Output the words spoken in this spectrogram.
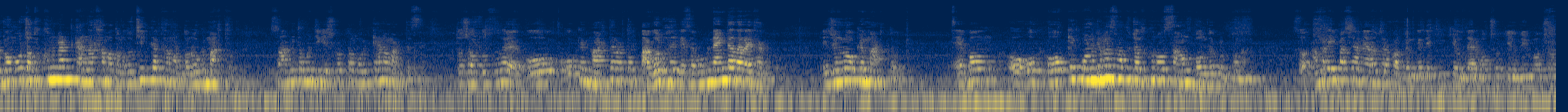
এবং ও যতক্ষণ না কান্না থামাতো না, তো চিৎকার থামাতো ওকে মারতো। তো আমি তখন জিজ্ঞেস করতাম, ওকে কেন মারতেছে? তো সব বলতে ও, ওকে মারতে মারতে পাগল হয়ে গেছে এবং ন্যাংটা দাঁড়ায় থাকতো। এই জন্য ওকে মারতো। এবং ও- ও- ওকে কন্টিনিউস মারতো যতক্ষণ ও সাউন্ড বন্ধ করতো না। তো আমার এই পাশে আমি আরও চার পাঁচজনকে দেখি কেউ দেড় বছর কেউ দুই বছর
